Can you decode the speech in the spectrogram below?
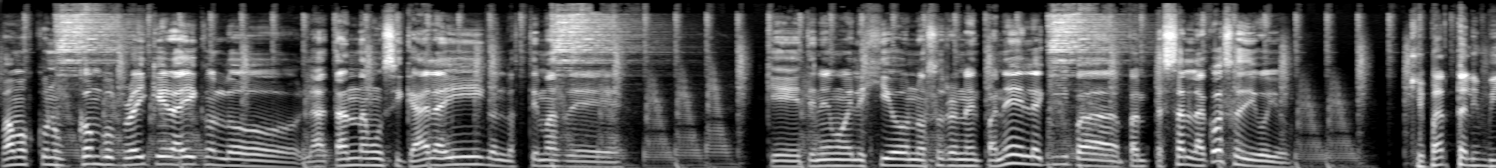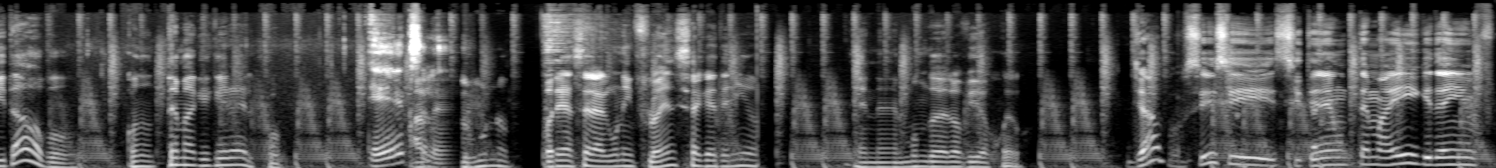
vamos con un combo breaker ahí con lo- la tanda musical ahí, con los temas de que tenemos elegido nosotros en el panel aquí para empezar la cosa, digo yo. Que parta el invitado, po, con un tema que quiera él, po. Excelente. Alguno, podría ser alguna influencia que ha tenido en el mundo de los videojuegos. Ya, pues sí, sí, si tienes un tema ahí que te haya inf-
